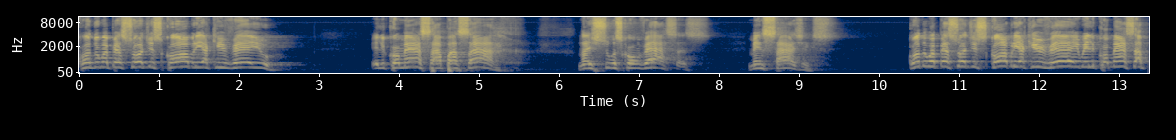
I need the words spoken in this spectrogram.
Quando uma pessoa descobre a que veio, ele começa a passar nas suas conversas, mensagens, quando uma pessoa descobre a que veio, ele começa a,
